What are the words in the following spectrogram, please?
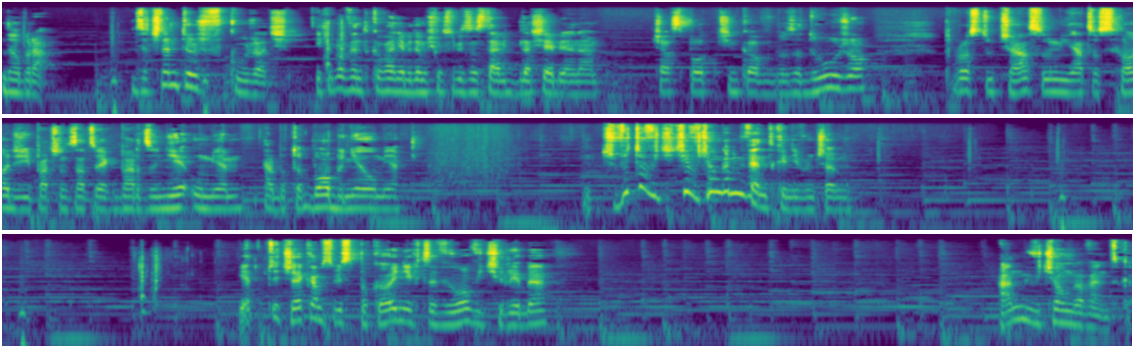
Dobra. Zaczynam to już wkurzać. I chyba wędkowanie będę musiał sobie zostawić dla siebie na czas poodcinkowy, bo za dużo po prostu czasu mi na to schodzi, patrząc na to, jak bardzo nie umiem, albo to Bob nie umie. Czy wy to widzicie? Wyciągam wędkę, nie wiem czemu. Ja tutaj czekam sobie spokojnie, chcę wyłowić rybę. On mi wyciąga wędkę.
